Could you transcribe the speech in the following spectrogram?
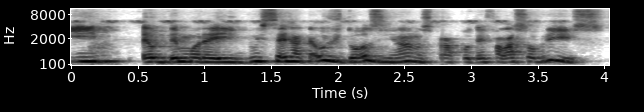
E eu demorei dos 6 até os 12 anos para poder falar sobre isso.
